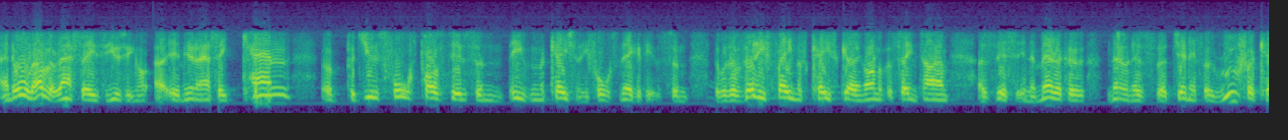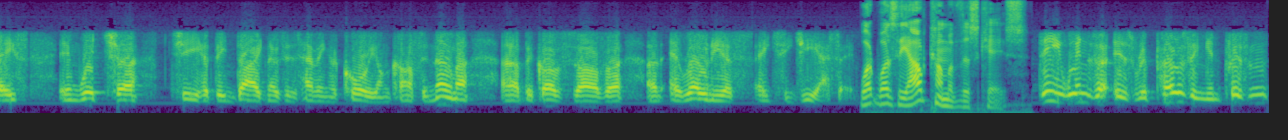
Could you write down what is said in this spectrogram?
and all other assays using uh, immunoassay can uh, produce false positives and even occasionally false negatives. And there was a very famous case going on at the same time as this in America, known as the Jennifer Rufer case, in which uh, she had been diagnosed as having a chorion carcinoma uh, because of uh, an erroneous HCG assay. What was the outcome of this case? Dee Winzar is reposing in prison.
